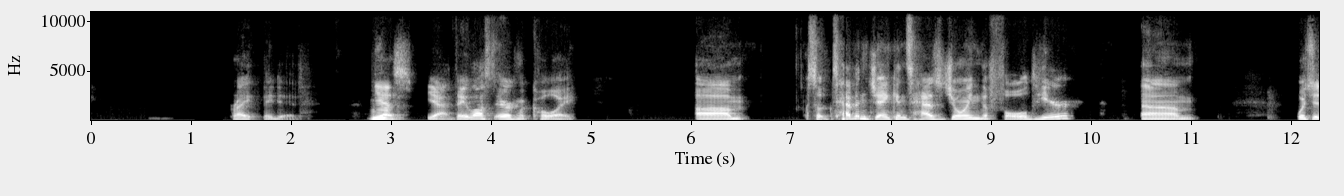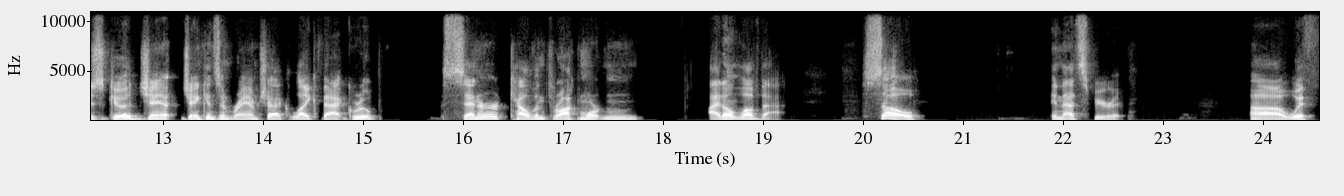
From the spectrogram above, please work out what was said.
right? They did. Yes. Yeah, they lost Erik McCoy. Um, so Teven Jenkins has joined the fold here, um, which is good. Jen- Jenkins and Ramczyk like that group. Center Calvin Throckmorton, I don't love that. So, in that spirit, uh, with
